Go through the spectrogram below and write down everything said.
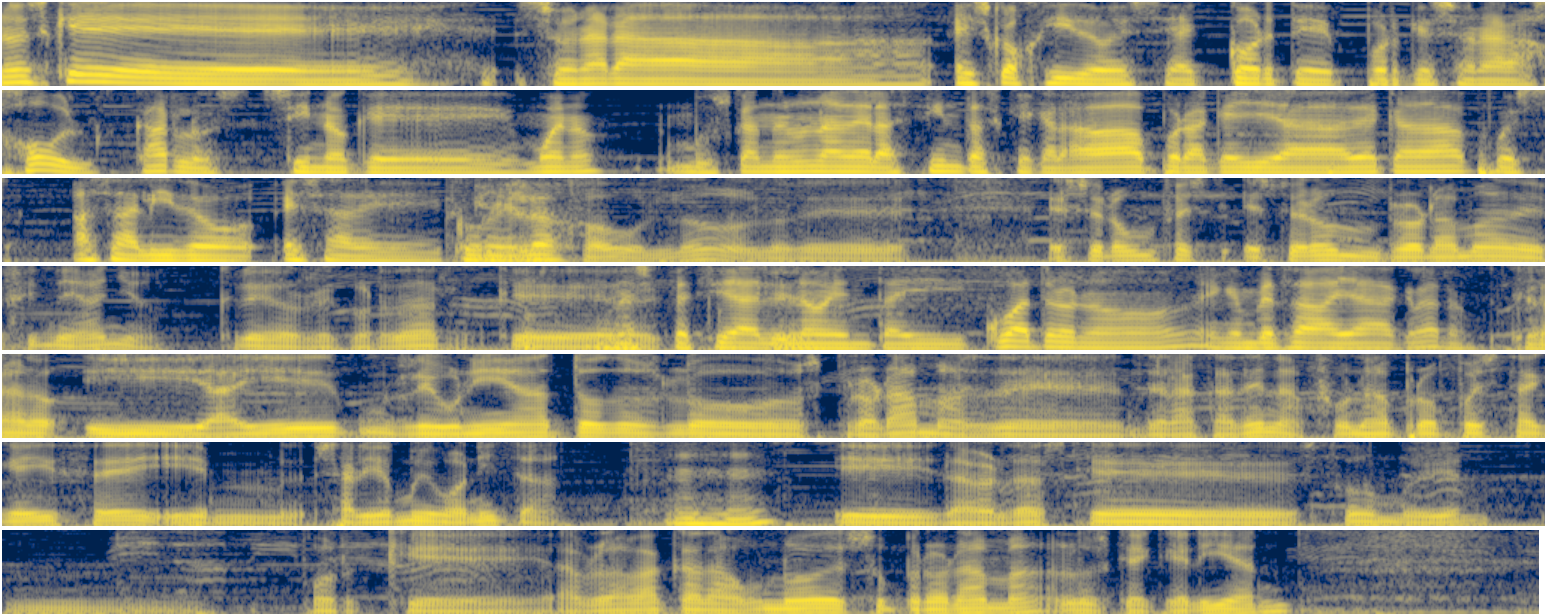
No es que sonara he escogido ese corte porque sonara Hole, Carlos, sino que, bueno, buscando en una de las cintas que grababa por aquella década, pues ha salido esa de Love. Howl, ¿no? Lo de... Esto era, un esto era un programa de fin de año, creo recordar. Que, Un especial que- 94, ¿no? En que empezaba ya, claro. Claro, y ahí reunía todos los programas de, de la cadena. Fue una propuesta que hice y mm, salió muy bonita. Y la verdad es que estuvo muy bien, mm, porque hablaba cada uno de su programa, los que querían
